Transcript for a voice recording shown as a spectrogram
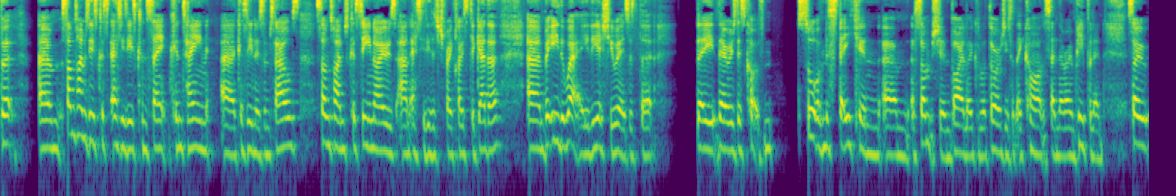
But um, sometimes these SEDs contain, contain uh, casinos themselves. Sometimes casinos and SEDs are just very close together. Um, but either way, the issue is is that they there is this kind of sort of mistaken um, assumption by local authorities that they can't send their own people in. So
